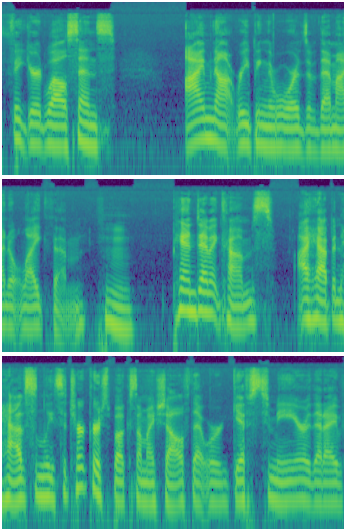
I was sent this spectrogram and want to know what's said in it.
figured well since i'm not reaping the rewards of them i don't like them pandemic comes i happen to have some lisa TerKeurst books on my shelf that were gifts to me or that i've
